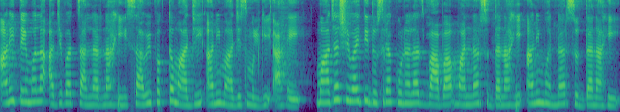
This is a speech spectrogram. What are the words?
आणि ते मला अजिबात चालणार नाही. सावी फक्त माझी आणि माझीच मुलगी आहे. माझ्याशिवाय ती दुसऱ्या कुणालाच बाबा मानणार सुद्धा नाही आणि म्हणणार सुद्धा नाही.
